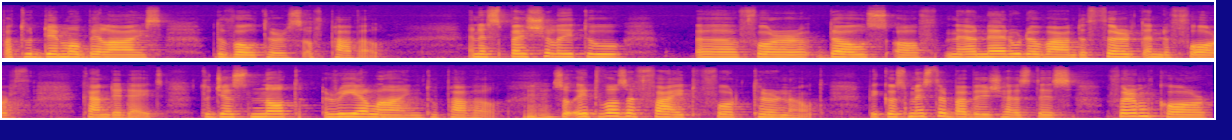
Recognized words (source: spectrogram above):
but to demobilize the voters of Pavel. And especially to uh, for those of Nerudová, the third and the fourth candidates, to just not realign to Pavel. Mm-hmm. So it was a fight for turnout because Mr. Babiš has this firm core.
